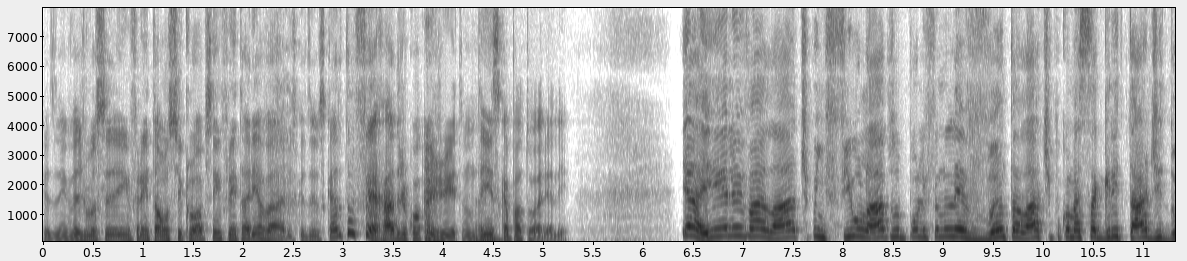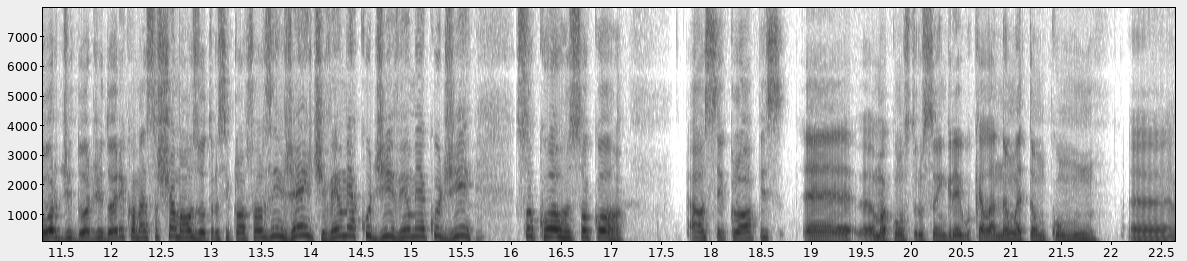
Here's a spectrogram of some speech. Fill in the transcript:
Quer dizer, em vez de você enfrentar um Ciclope, você enfrentaria vários. Quer dizer, os caras estão ferrados de qualquer jeito, não tem escapatória ali. E aí ele vai lá, tipo, enfia o lápis, o Polifemo levanta lá, tipo, começa a gritar de dor, de dor, de dor, e começa a chamar os outros Ciclopes. Fala assim, gente, venham me acudir, venham me acudir. Socorro, socorro. Aí o Ciclopes é é uma construção em grego que ela não é tão comum, é,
